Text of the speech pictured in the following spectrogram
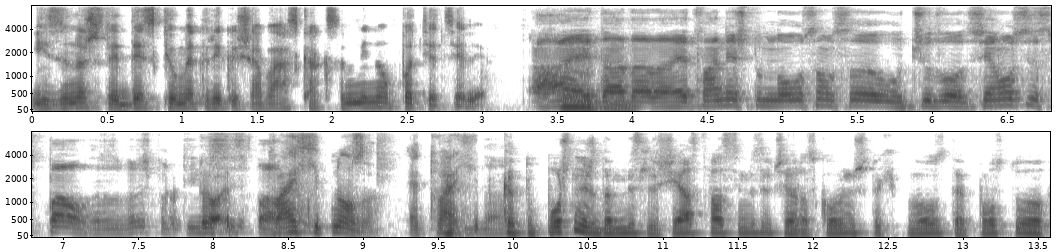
и изведнъж след 10 км викаш, абе аз как съм минал пътя целия. А, е, да, да, да. Е, това нещо много съм се очудвал. Все едно си спал, разбираш, пък ти не Това, си спал. това е хипноза. Е, това е хипноза. Да. Като почнеш да мислиш, и аз това си мисля, че разковничето хипнозата е просто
